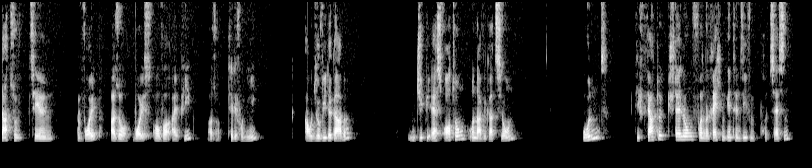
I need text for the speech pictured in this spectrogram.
dazu zählen VoIP, also Voice over IP, also Telefonie, Audiowiedergabe, GPS-Ortung und Navigation und die Fertigstellung von rechenintensiven Prozessen,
